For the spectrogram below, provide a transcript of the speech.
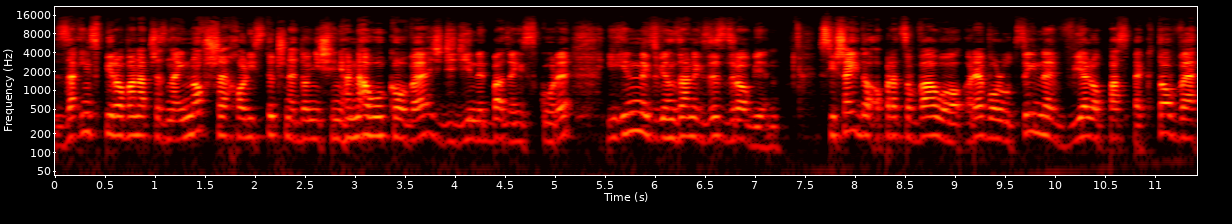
Zainspirowana przez najnowsze holistyczne doniesienia naukowe z dziedziny badań skóry i innych związanych ze zdrowiem. Shiseido opracowało rewolucyjne, wielopaspektowe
